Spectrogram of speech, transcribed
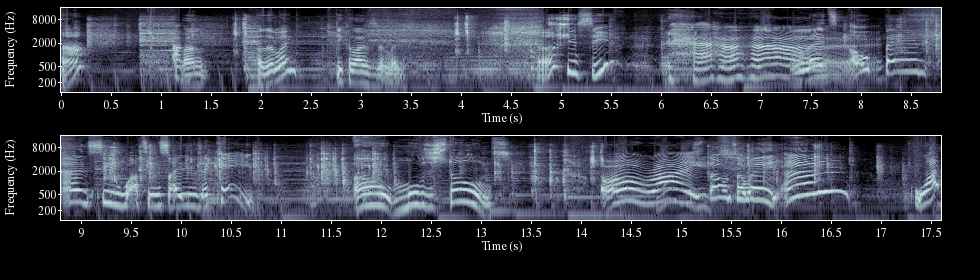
Huh? One other leg? Tickle other leg. Huh? You see? ha ha ha. Let's open and see what's inside in the cave. Oh, move the stones. All right. Stones away and What?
